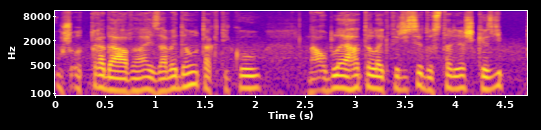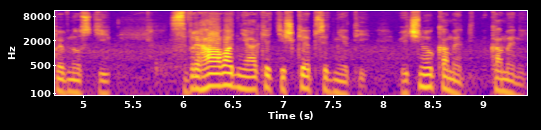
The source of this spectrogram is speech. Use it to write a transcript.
už od pradávna je zavedenou taktikou na obléhatele, kteří se dostali až ke zdi pevnosti, svrhávat nějaké těžké předměty, většinou kameny.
